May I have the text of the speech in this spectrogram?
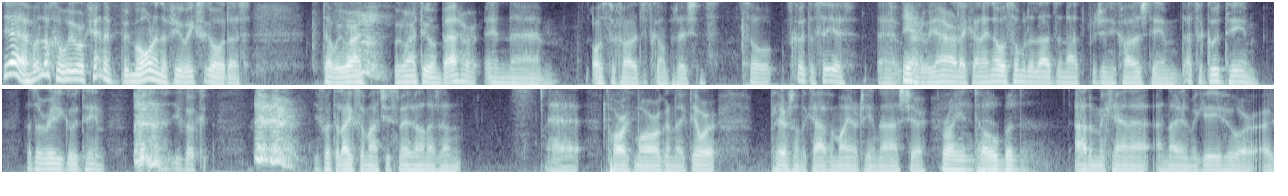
Yeah, well, look, we were kind of bemoaning a few weeks ago that that we weren't we weren't doing better in um, Ulster College's competitions. So it's good to see it. Uh, Yeah. Where we are, like, and I know some of the lads in that Virginia College team. That's a good team. That's a really good team. you've got you've got the likes of Matthew Smith on it and uh, Porrick Morgan. Like they were players on the Cavan minor team last year. Ryan Tobin. Adam McKenna and Niall McGee, who are, are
